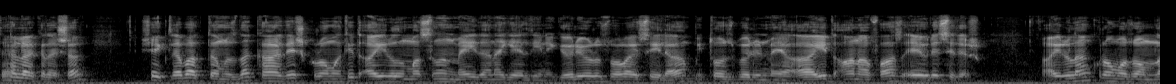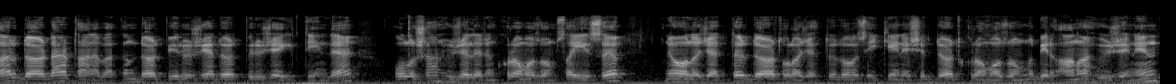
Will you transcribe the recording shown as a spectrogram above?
Değerli arkadaşlar, şekle baktığımızda kardeş kromatit ayrılmasının meydana geldiğini görüyoruz. Dolayısıyla mitoz bölünmeye ait anafaz evresidir. Ayrılan kromozomlar dörder tane bakın. 4 bir hücreye 4 bir hücreye gittiğinde oluşan hücrelerin kromozom sayısı ne olacaktır? 4 olacaktır. Dolayısıyla 2 en eşit 4 kromozomlu bir ana hücrenin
